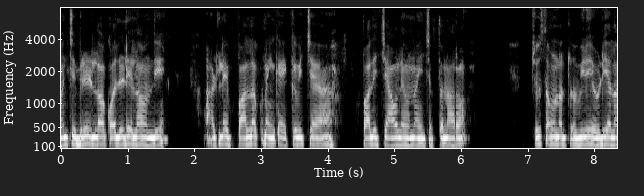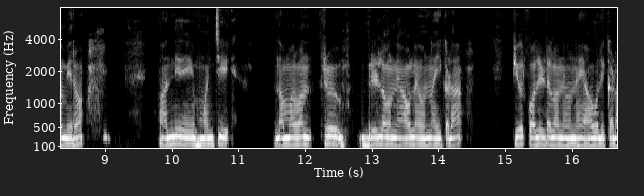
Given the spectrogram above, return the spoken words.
మంచి బ్రీడ్లో క్వాలిటీలో ఉంది. అట్లే పాల్లో కూడా ఇంకా ఎక్కువ ఇచ్చే పాలు ఇచ్చే ఆవులే ఉన్నాయి చెప్తున్నారు. చూస్తూ ఉన్నట్లు వీడియో వీడియోలో మీరు? అన్ని మంచి నంబర్ వన్ బ్రీడ్లో ఉన్న ఆవులే ఉన్నాయి ఇక్కడ. ప్యూర్ క్వాలిటీలోనే ఉన్నాయి ఆవులు ఇక్కడ.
